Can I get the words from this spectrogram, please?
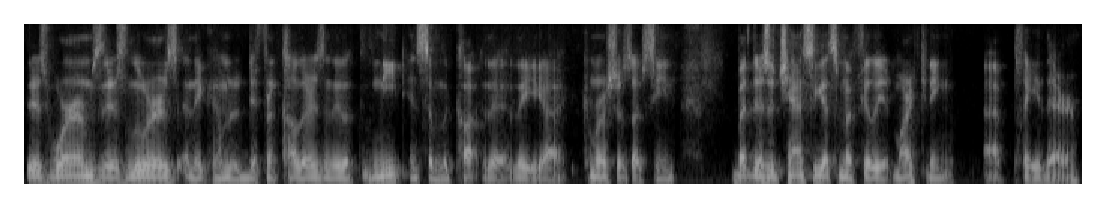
there's worms there's lures and they come in different colors and they look neat in some of the co- the, the uh, commercials I've seen but there's a chance to get some affiliate marketing uh, play there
